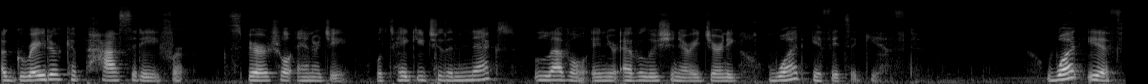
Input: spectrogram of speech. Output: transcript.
a greater capacity for spiritual energy, will take you to the next level in your evolutionary journey. What if it's a gift? What if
